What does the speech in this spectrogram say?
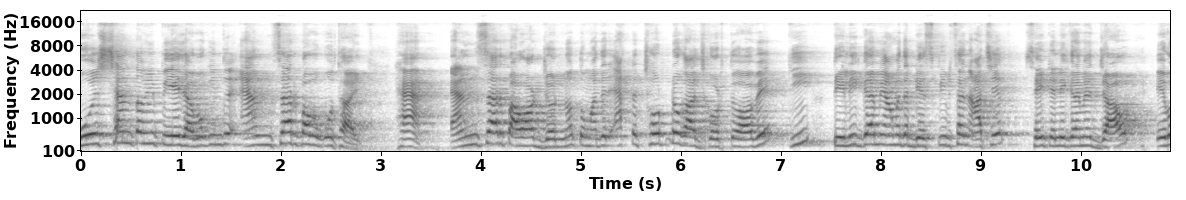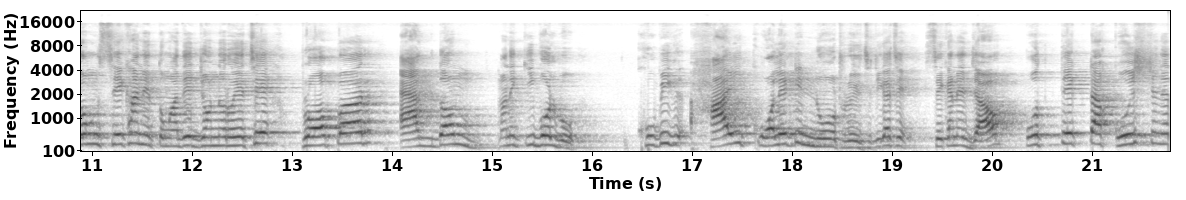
কোয়েশ্চেন তো আমি পেয়ে যাব, কিন্তু অ্যান্সার পাবো কোথায়? হ্যাঁ অ্যান্সার পাওয়ার জন্য তোমাদের একটা ছোট্ট কাজ করতে হবে। কি? টেলিগ্রামে আমাদের ডেসক্রিপশন আছে, সেই টেলিগ্রামে যাও এবং সেখানে তোমাদের জন্য রয়েছে প্রপার একদম মানে কি বলব খুবই হাই কোয়ালিটির নোট রয়েছে, ঠিক আছে? সেখানে যাও, প্রত্যেকটা কোয়েশ্চেনে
